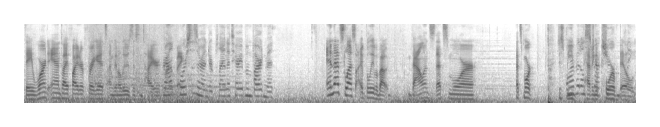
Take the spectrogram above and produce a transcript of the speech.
They weren't anti-fighter frigates. I'm going to lose this entire Ground grouping. forces are under planetary bombardment. And that's less, I believe, about balance. That's more... That's more just be Orbital having a poor complete. build.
